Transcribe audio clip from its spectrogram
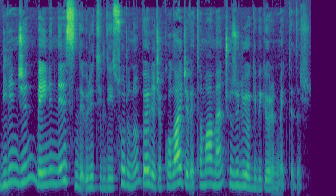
Bilincin beynin neresinde üretildiği sorunu böylece kolayca ve tamamen çözülüyor gibi görünmektedir.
